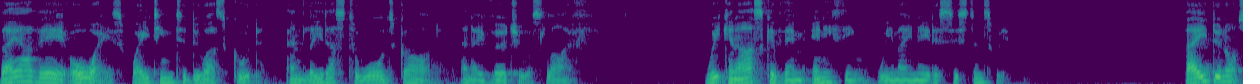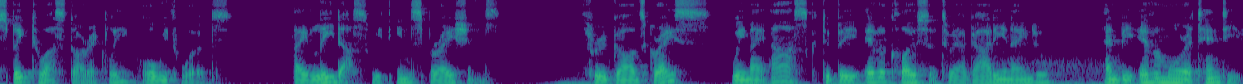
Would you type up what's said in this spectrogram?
They are there always, waiting to do us good and lead us towards God and a virtuous life. We can ask of them anything we may need assistance with. They do not speak to us directly or with words. They lead us with inspirations. Through God's grace, we may ask to be ever closer to our guardian angel and be ever more attentive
